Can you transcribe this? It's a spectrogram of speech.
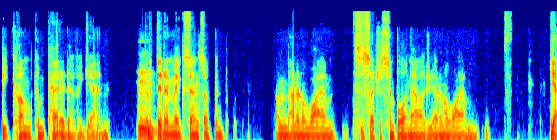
become competitive again. But Hmm. it didn't make sense up and I'm I don't know why I'm this is such a simple analogy. I don't know why I'm yeah,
